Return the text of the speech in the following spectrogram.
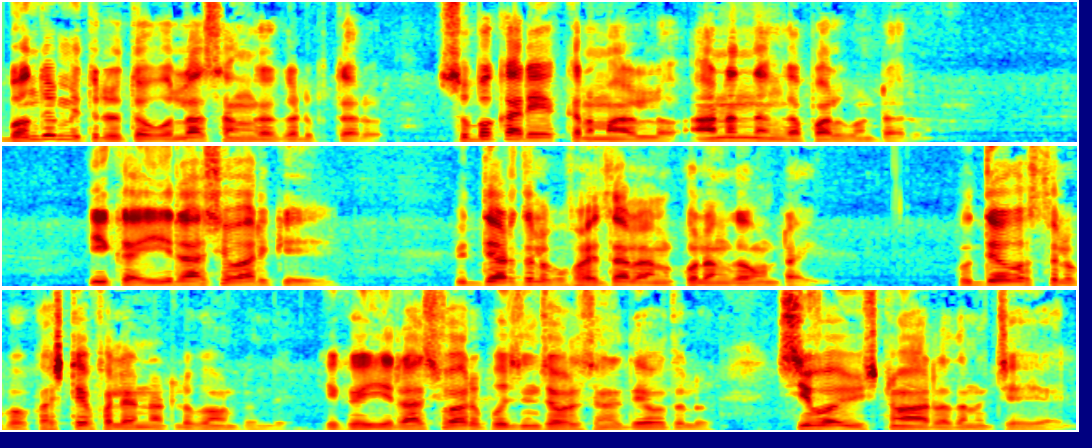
బంధుమిత్రులతో ఉల్లాసంగా గడుపుతారు. శుభ కార్యక్రమాలలో ఆనందంగా పాల్గొంటారు. ఇక ఈ రాశి వారికి విద్యార్థులకు ఫలితాలు అనుకూలంగా ఉంటాయి. ఉద్యోగస్తులకు కష్టే ఫలినట్లుగా ఉంటుంది. ఇక ఈ రాశి వారు పూజించవలసిన దేవతలు శివ విష్ణు ఆరాధన చేయాలి.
